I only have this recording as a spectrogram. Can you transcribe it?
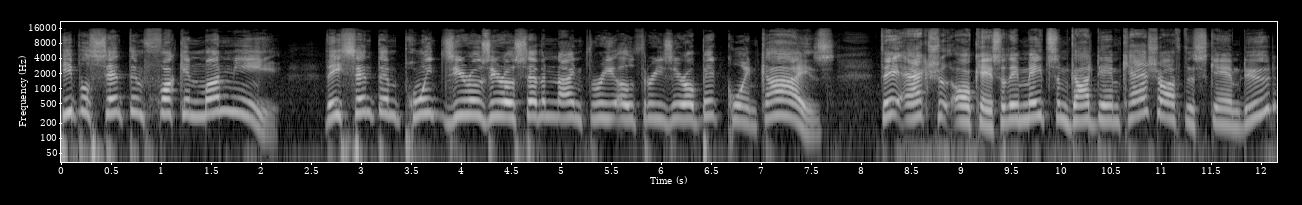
People sent them fucking money. They sent them point zero zero seven nine three zero three zero Bitcoin, guys. They actually okay, so they made some goddamn cash off this scam, dude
